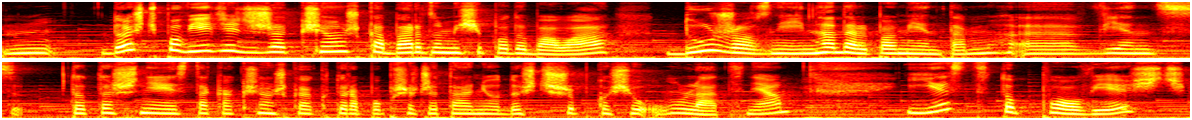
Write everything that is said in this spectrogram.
Mm, dość powiedzieć, że książka bardzo mi się podobała. Dużo z niej nadal pamiętam, e, więc to też nie jest taka książka, która po przeczytaniu dość szybko się ulatnia. Jest to powieść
